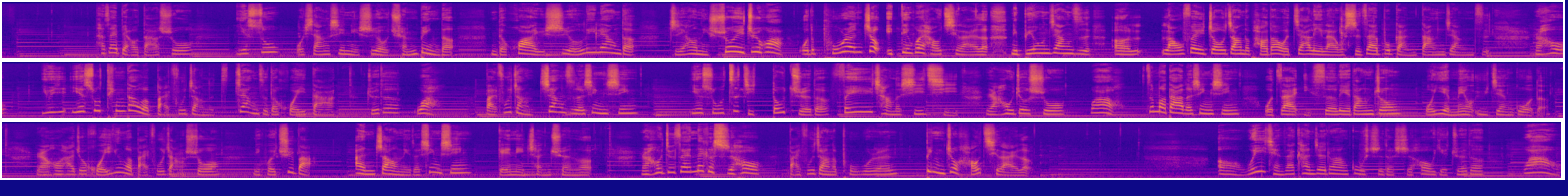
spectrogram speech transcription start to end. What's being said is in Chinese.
他在表达说：“耶稣，我相信你是有权柄的，你的话语是有力量的。只要你说一句话，我的仆人就一定会好起来了。你不用这样子，呃，劳费周章的跑到我家里来，我实在不敢当这样子。”然后，因为耶稣听到了百夫长的这样子的回答，觉得哇，百夫长这样子的信心，耶稣自己都觉得非常的稀奇，然后就说：“哇。”这么大的信心，我在以色列当中我也没有遇见过的。然后他就回应了百夫长说：“你回去吧，按照你的信心给你成全了。”然后就在那个时候，百夫长的仆人病就好起来了。哦，我以前在看这段故事的时候也觉得，哇哦。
